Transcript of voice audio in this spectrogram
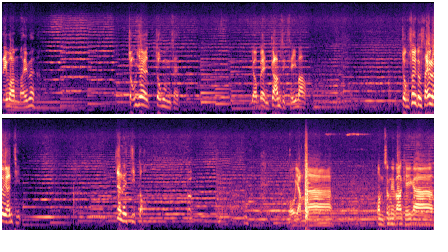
你話唔係咩？做嘢做唔成，又俾人監食死貓，仲衰到使女人錢，真係折墮。冇飲啦，我唔送你翻屋企噶。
